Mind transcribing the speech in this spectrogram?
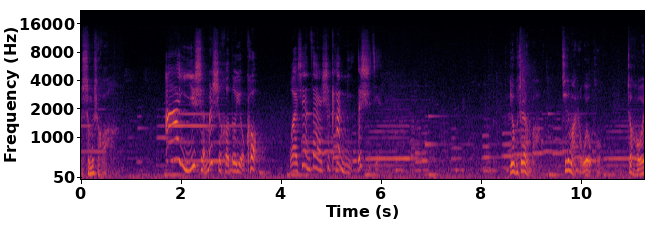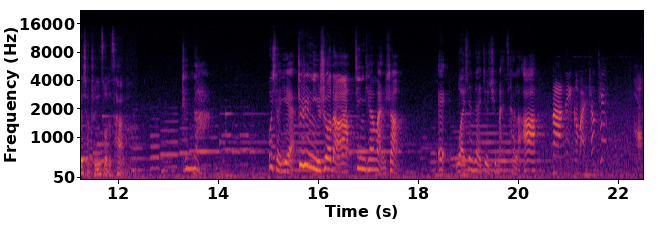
什么时候啊？阿姨什么时候都有空，我现在是看你的时间。要不这样吧，今天晚上我有空，正好我也想吃您做的菜了。真的？不，小叶，这是你说的啊。今天晚上，哎，我现在就去买菜了啊。那那个晚上见。好。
